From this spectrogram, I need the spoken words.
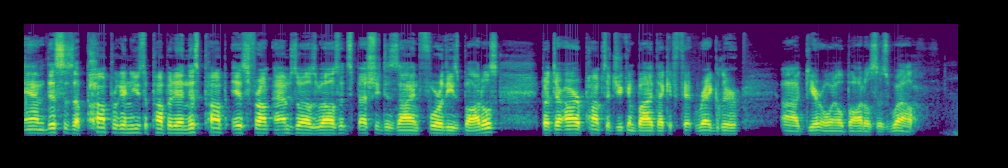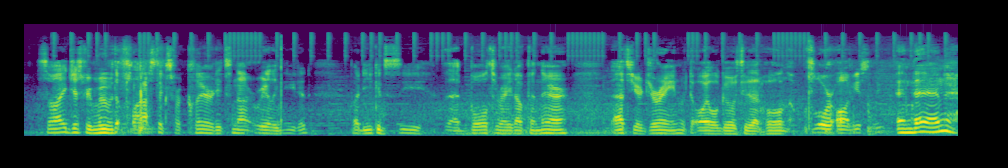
and this is a pump we're going to use to pump it in. This pump is from AMSOIL as well, so it's specially designed for these bottles. But there are pumps that you can buy that could fit regular uh, gear oil bottles as well. So I just removed the plastics for clarity. It's not really needed but you can see that bolt right up in there. That's your drain with the oil will go through that hole in the floor obviously. And then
